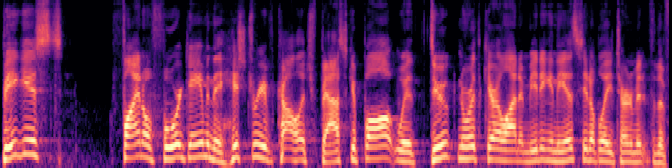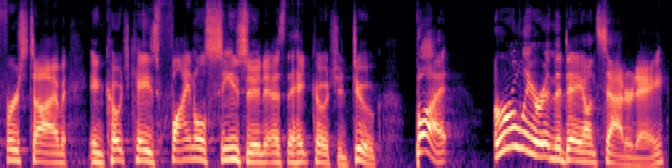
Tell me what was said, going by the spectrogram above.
biggest Final Four game in the history of college basketball with Duke, North Carolina meeting in the NCAA tournament for the first time in Coach K's final season as the head coach at Duke, but earlier in the day on Saturday,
